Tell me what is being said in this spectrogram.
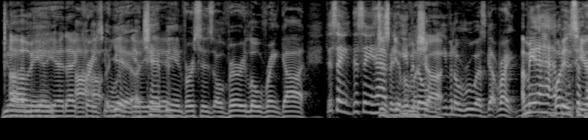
You know what Oh, I mean? yeah, yeah, that Uh, uh, crazy one. yeah, Yeah, yeah, a champion versus a very low ranked guy. This ain't this ain't Just happening. even a though shot. even though Ruiz got right. I mean, it happens here.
